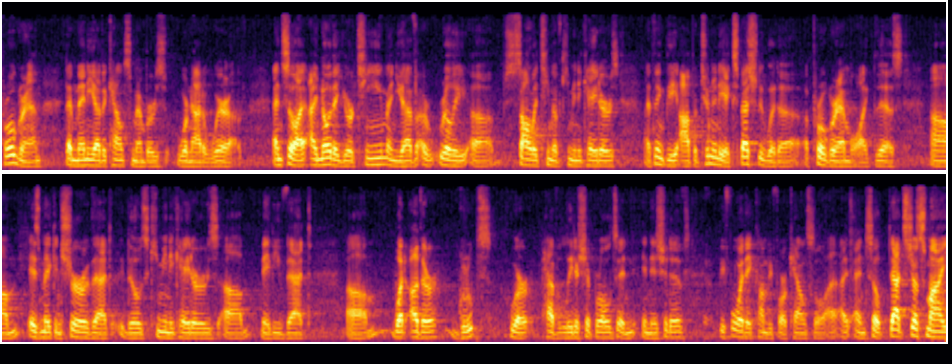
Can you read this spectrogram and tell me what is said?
program that many other council members were not aware of. And so I, I know that your team and you have a really uh, solid team of communicators. I think the opportunity, especially with a, a program like this, um, is making sure that those communicators uh, maybe vet um, what other groups who are, have leadership roles in initiatives before they come before council. I, I, and so that's just my, I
